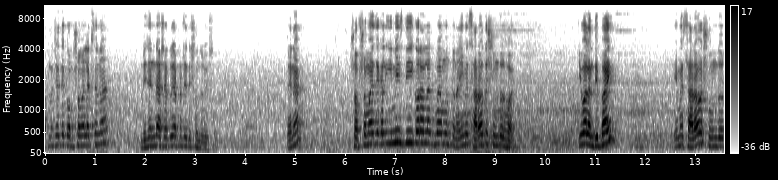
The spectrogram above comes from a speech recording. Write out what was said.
আপনার সাথে কম সময় লাগছে না। ডিজাইনটা আশা করি আপনার সাথে সুন্দর হয়েছে। তাই না? সব সময় যে খালি ইমেজ দিয়েই করা লাগবে এমন তো না। ইমেজ ছাড়াও তো সুন্দর হয়। কি বলেন, দীপ ভাই? ইমেজ ছাড়াও সুন্দর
